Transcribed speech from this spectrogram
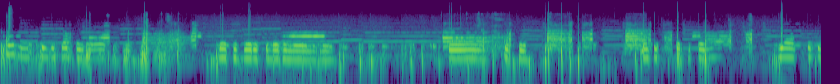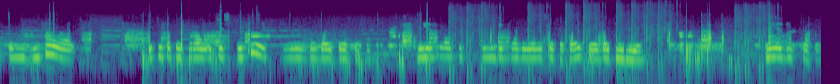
Ладно, я це все познала. Я це зараз себе не знаю. О, що це? Ну, це таке питання. Я, кстати, в тому відео, і тут позбирав оці штуки, мені здаває просто так. Ну, я знаю, що де з'явилася така, то я дать мільйон. Ну, я друг просто.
